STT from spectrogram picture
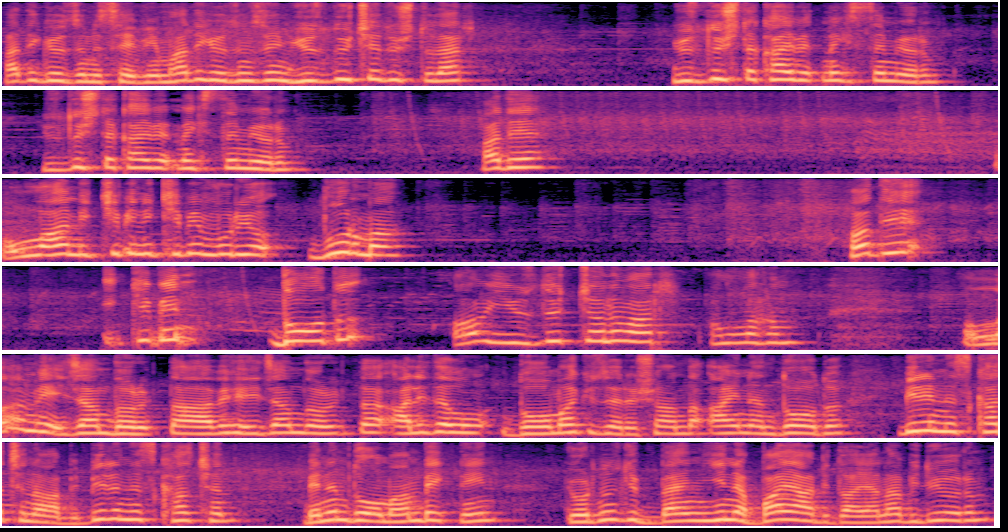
Hadi gözünü seveyim, hadi gözünü seveyim. %3'e düştüler. %3'te kaybetmek istemiyorum. %3'te kaybetmek istemiyorum. Hadi. Allah'ım 2000 2000 vuruyor. Vurma. Hadi. 2000 doğdu. Abi %3 canı var. Allah'ım. Allah'ım heyecan dorukta abi. Heyecan dorukta. Ali de doğmak üzere şu anda aynen doğdu. Biriniz kaçın abi. Biriniz kaçın. Benim doğmamı bekleyin. Gördüğünüz gibi ben yine bayağı bir dayanabiliyorum.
